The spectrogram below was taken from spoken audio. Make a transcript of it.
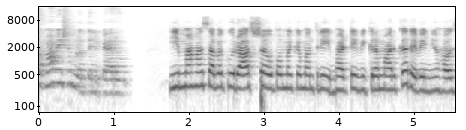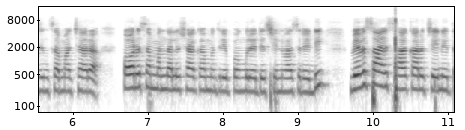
సమావేశంలో తెలిపారు. ఈ మహాసభకు రాష్ట్ర ఉప ముఖ్యమంత్రి భట్టి విక్రమార్క రెవెన్యూ హౌసింగ్ సమాచార పౌర సంబంధాల శాఖ మంత్రి పొంగులేటి శ్రీనివాసరెడ్డి వ్యవసాయ సహకార చేనేత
